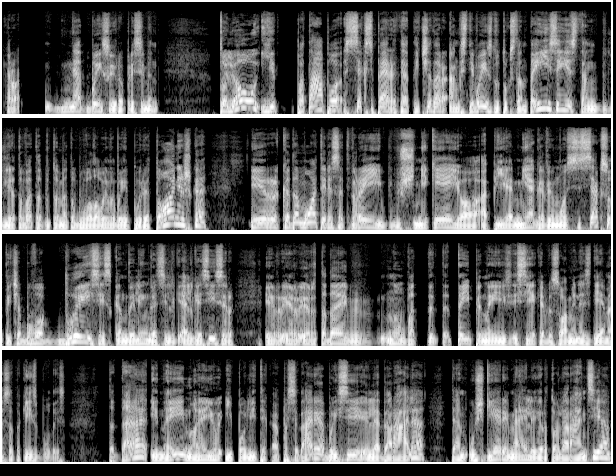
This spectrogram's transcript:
karo, net baisu yra prisiminti. Toliau ji patapo sekspertė, tai čia dar ankstyvais 2000-aisiais, ten Lietuva tuo metu buvo labai labai puritoniška Ir kada moteris atvirai šnekėjo apie mėgavimus seksu, tai čia buvo baisiai skandalingas elgesys ir, ir, ir, ir tada, nu, va, taip jinai siekia visuomenės dėmesio tokiais būdais. Tada jinai nuėjo į politiką, pasidarė baisi liberalę, ten užgėrė meilę ir toleranciją.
